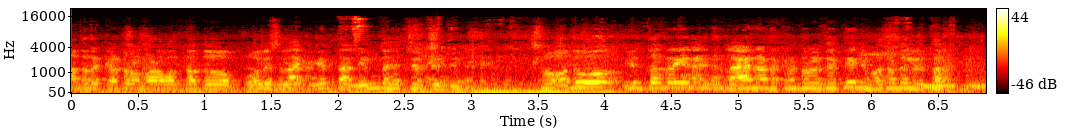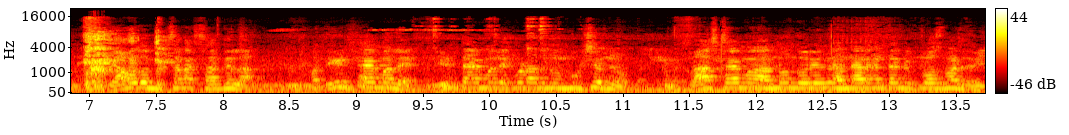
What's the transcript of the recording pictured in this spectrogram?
ಅದನ್ನ ಕಂಟ್ರೋಲ್ ಮಾಡುವಂತದ್ದು ಪೊಲೀಸ್ ಇಲಾಖೆಗಿಂತ ನಿಂದ ಹೆಚ್ಚಿರ್ತೈತಿ. ಸೊ ಅದು ಇತ್ತಂದ್ರೆ ಏನಾಗುತ್ತೆ ಲ್ಯಾಂಡ್ ಆರ್ಡರ್ ಕಂಟ್ರೋಲ್ ಇರ್ತೈತಿ, ನೀವು ಹೊತ್ತಲ್ಲಿ ಇರ್ತಾರೆ. ಯಾವುದು ಮಿಕ್ಸ್ ಆಗಕ್ ಸಾಧ್ಯ ಇಲ್ಲ. ಮತ್ತೆ ಇನ್ ಟೈಮ್ ಅಲ್ಲಿ ಇನ್ ಟೈಮ್ ಅಲ್ಲಿ ಕೂಡ ಅದನ್ನ ಮುಗಿಸಿರಿ ನೀವು. ಲಾಸ್ಟ್ ಟೈಮ್ ಹನ್ನೊಂದುವರೆ ಅಂದ್ರೆ ಹನ್ನೆರಡು ಗಂಟೆ ನೀವು ಕ್ಲೋಸ್ ಮಾಡಿದ್ರಿ.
